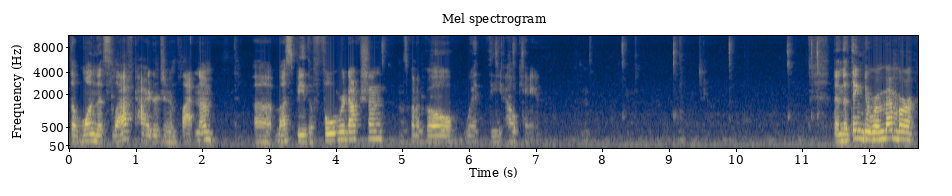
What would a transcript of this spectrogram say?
the one that's left, hydrogen and platinum, uh, must be the full reduction. It's going to go with the alkane. Then the thing to remember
